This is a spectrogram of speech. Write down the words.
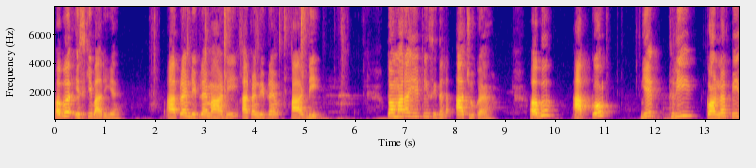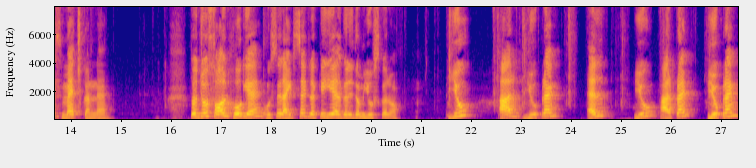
अब इसकी बारी है। R prime D prime R D R prime D prime R D तो हमारा ये पीस इधर आ चुका है। अब आपको ये थ्री कॉर्नर पीस मैच करना है। तो जो सॉल्व हो गया है उससे राइट साइड रख के ये एल्गोरिदम यूज़ करो। U R U prime L U R prime U prime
